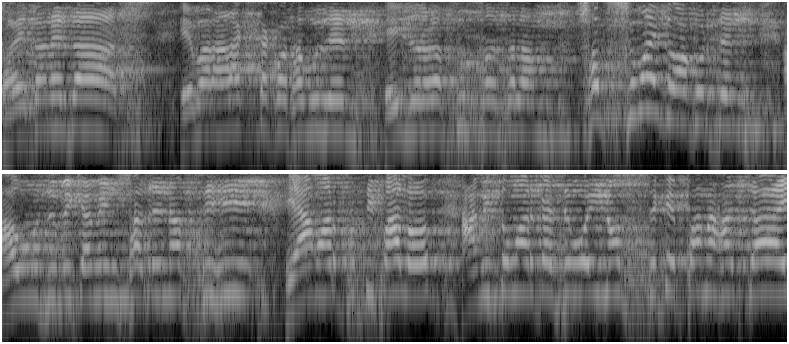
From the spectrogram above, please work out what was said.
শয়তানের দাস। এবার আর একটা কথা বুঝেন। এই জন্য রাসুলসাল্লাম সবসময় দোয়া করতেন আউজুবি কামিন সারে নাফসিহি এ আমার প্রতিপালক, আমি তোমার কাছে ওই নফস থেকে পানাহা চাই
